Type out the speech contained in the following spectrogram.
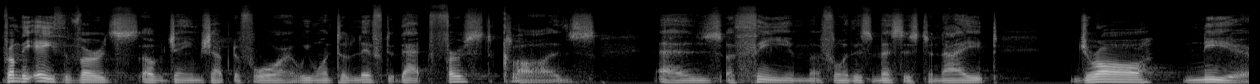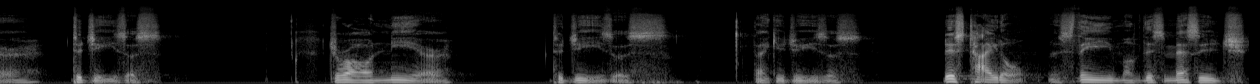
From the eighth verse of James chapter 4, we want to lift that first clause as a theme for this message tonight. Draw near to Jesus. Draw near to Jesus. Thank you, Jesus. This title, this theme of this message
